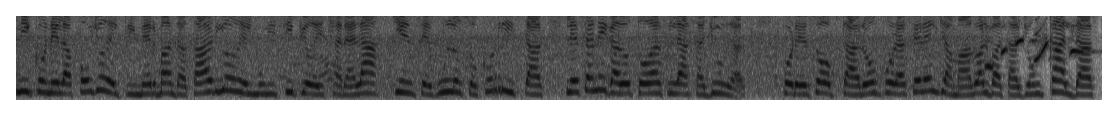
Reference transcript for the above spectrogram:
ni con el apoyo del primer mandatario del municipio de Charalá, quien según los socorristas les ha negado todas las ayudas. Por eso optaron por hacer el llamado al batallón Caldas,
